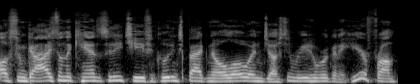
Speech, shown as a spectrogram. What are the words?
of some guys on the Kansas City Chiefs, including Spagnuolo and Justin Reid, who we're going to hear from.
